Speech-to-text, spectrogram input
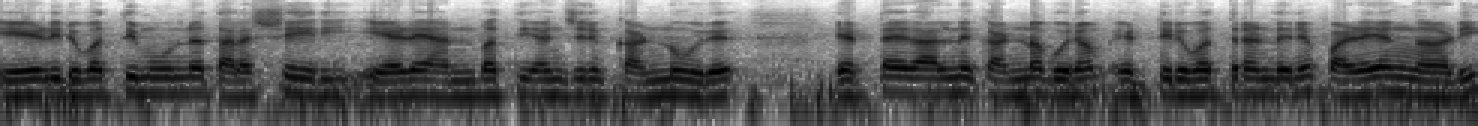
ഏഴ് ഇരുപത്തി മൂന്നിന് തലശ്ശേരി ഏഴ് അൻപത്തി അഞ്ചിന് കണ്ണൂർ എട്ടേകാലിന് കണ്ണപുരം എട്ട് ഇരുപത്തിരണ്ടിന് പഴയങ്ങാടി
